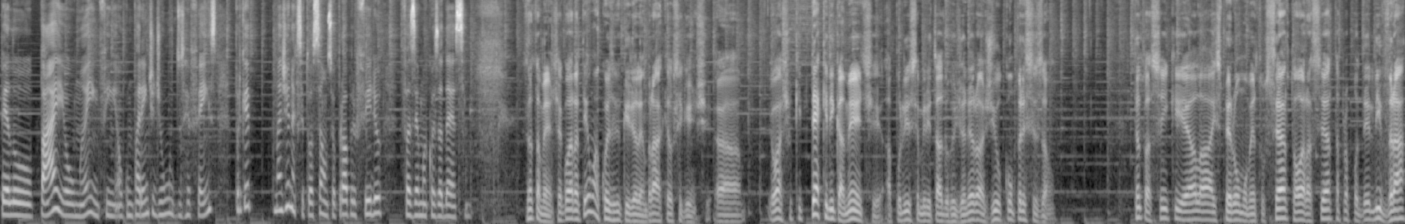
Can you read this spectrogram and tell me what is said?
pelo pai ou mãe, enfim, algum parente de um dos reféns, porque imagina que situação, seu próprio filho fazer uma coisa dessa. Exatamente. Agora, tem uma coisa que eu queria lembrar que é o seguinte: uh, eu acho que tecnicamente a Polícia Militar do Rio de Janeiro agiu com precisão. Tanto assim que ela esperou o momento certo, a hora certa, para poder livrar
